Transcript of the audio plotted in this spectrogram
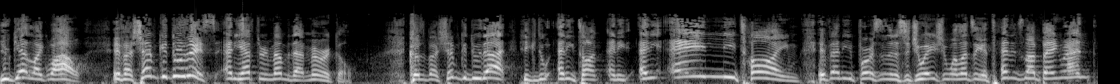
you get like, wow, if Hashem could do this, and you have to remember that miracle. Because if Hashem could do that, He could do any time, any, any, any time. If any person's in a situation where, let's say, a tenant's not paying rent,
